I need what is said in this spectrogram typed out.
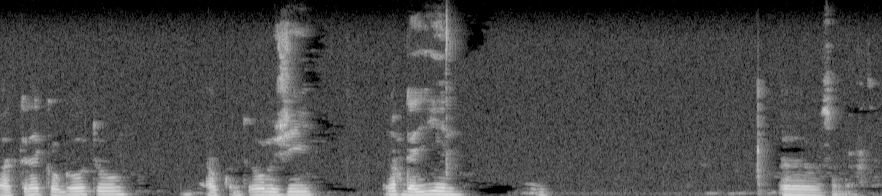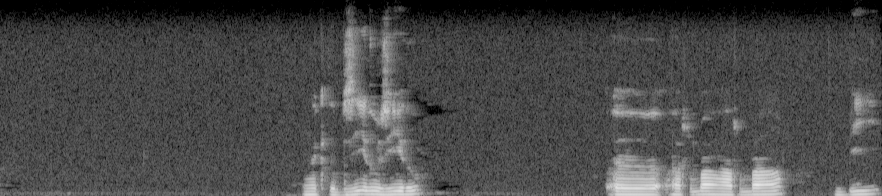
بعد click و go to أو control G نروح جايين. واحدة. نكتب zero zero. آه، أربعة أربعة B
